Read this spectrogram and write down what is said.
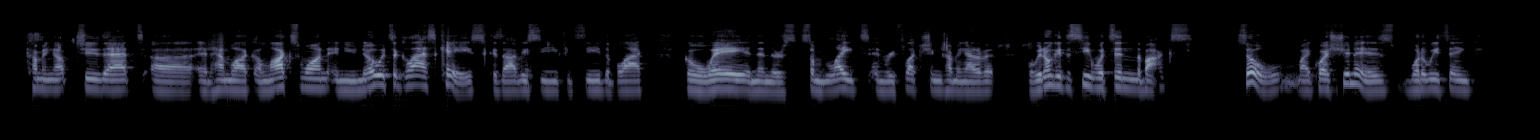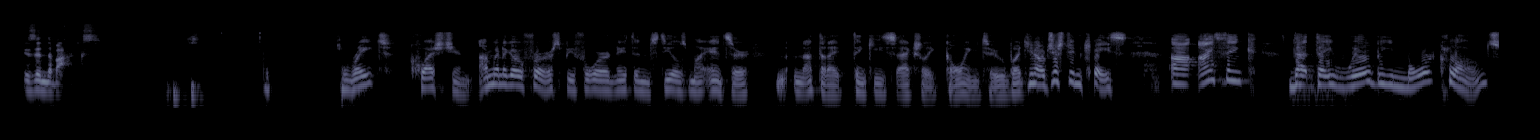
coming up to that, uh, and Hemlock unlocks one, and you know it's a glass case because obviously you can see the black go away, and then there's some light and reflection coming out of it, but we don't get to see what's in the box. So my question is, what do we think is in the box? Great question. I'm going to go first before Nathan steals my answer. N- not that I think he's actually going to, but you know, just in case. Uh, I think that they will be more clones,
